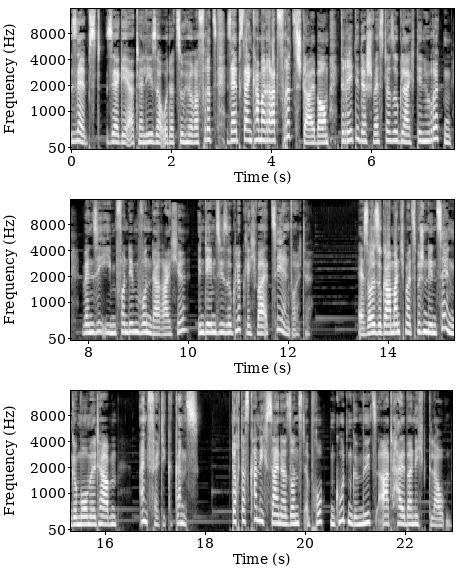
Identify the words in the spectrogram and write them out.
Selbst, sehr geehrter Leser oder Zuhörer Fritz, selbst dein Kamerad Fritz Stahlbaum drehte der Schwester sogleich den Rücken, wenn sie ihm von dem Wunderreiche, in dem sie so glücklich war, erzählen wollte. Er soll sogar manchmal zwischen den Zähnen gemurmelt haben. Einfältige Gans. Doch das kann ich seiner sonst erprobten guten Gemütsart halber nicht glauben.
